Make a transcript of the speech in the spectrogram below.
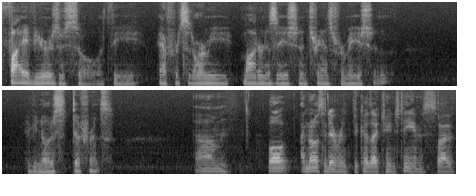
five years or so, with the efforts at Army modernization and transformation, have you noticed a difference? Um, well, I've noticed a difference because I've changed teams, so I've,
